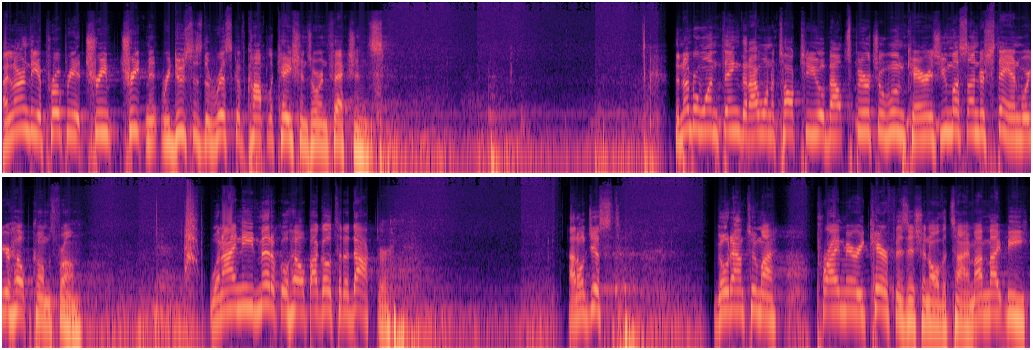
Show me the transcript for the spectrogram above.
I learned the appropriate treat- treatment reduces the risk of complications or infections. The number one thing that I want to talk to you about spiritual wound care is you must understand where your help comes from. When I need medical help, I go to the doctor. I don't just go down to my primary care physician all the time. I might be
